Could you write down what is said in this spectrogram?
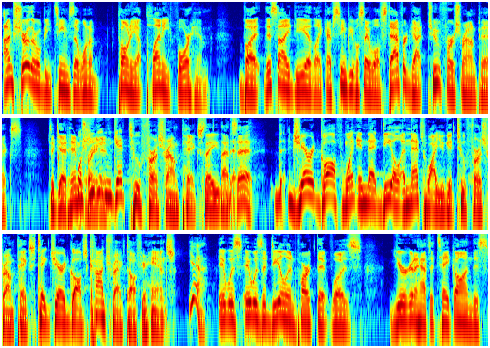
I'm sure there will be teams that want to pony up plenty for him. But this idea, like I've seen people say, well, if Stafford got two first round picks to get him well, traded. he didn't get two first round picks. They That's th- it. Jared Goff went in that deal, and that's why you get two first round picks. Take Jared Goff's contract off your hands. Yeah, it was it was a deal in part that was you're going to have to take on this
